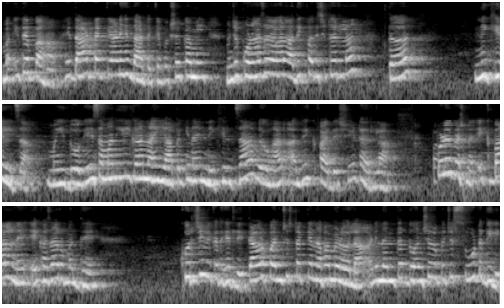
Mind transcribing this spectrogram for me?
मग इथे पहा. हे दहा टक्के आणि हे दहा टक्क्यापेक्षा कमी. म्हणजे कोणाचा व्यवहार अधिक फायदेशीर ठरला? तर निखिलचा. मग दोघेही समान येईल का? नाही यापैकी नाही. निखिलचा व्यवहार अधिक फायदेशीर ठरला. पुढील प्रश्न इकबालने एक हजारमध्ये खुर्ची विकत घेतली. त्यावर पंचवीस टक्के नफा मिळवला आणि नंतर दोनशे रुपयाची सूट दिली.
